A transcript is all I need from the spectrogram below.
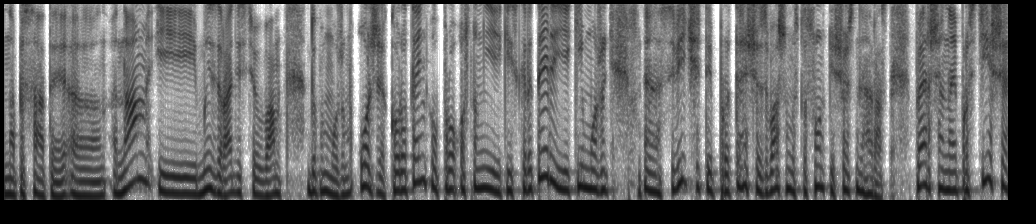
написати е, нам, і ми з радістю вам допоможемо. Отже, коротенько про основні якісь критерії, які можуть е, свідчити про те, що з вашими стосунками щось не гаразд. Перше, найпростіше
